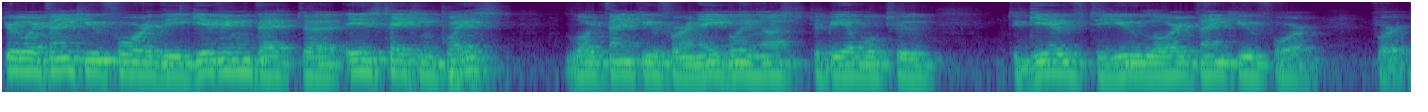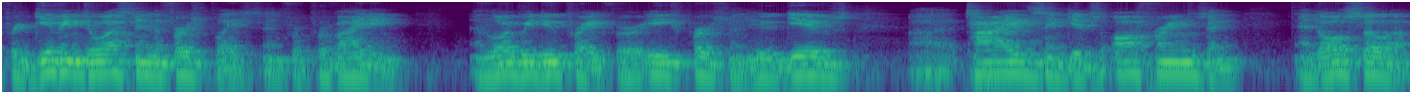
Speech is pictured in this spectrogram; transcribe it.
Dear Lord, thank you for the giving that uh, is taking place. Lord, thank you for enabling us to be able to, to give to you, Lord. Thank you for, for, for giving to us in the first place and for providing. And Lord, we do pray for each person who gives uh, tithes and gives offerings and, and also a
